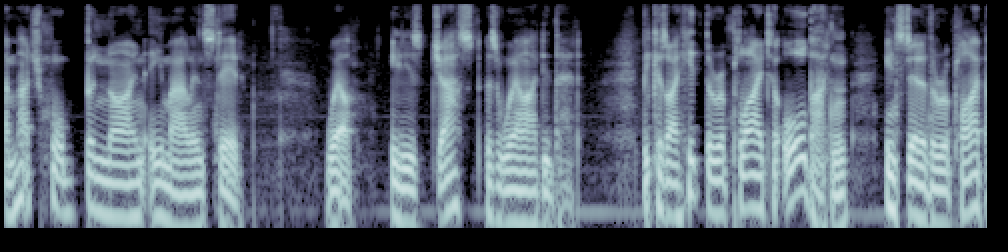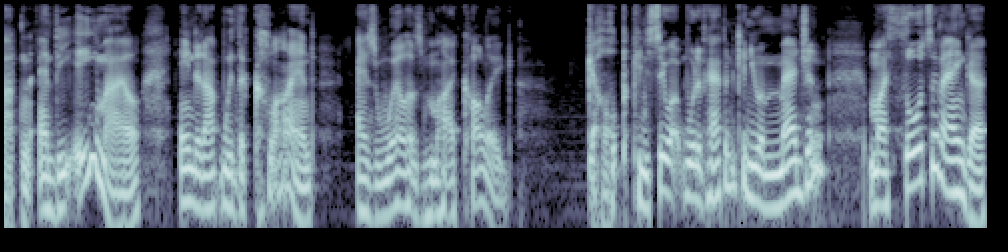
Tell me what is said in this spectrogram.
a much more benign email instead. Well, it is just as well I did that because I hit the reply to all button instead of the reply button, and the email ended up with the client as well as my colleague. Gulp. Can you see what would have happened? Can you imagine? My thoughts of anger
